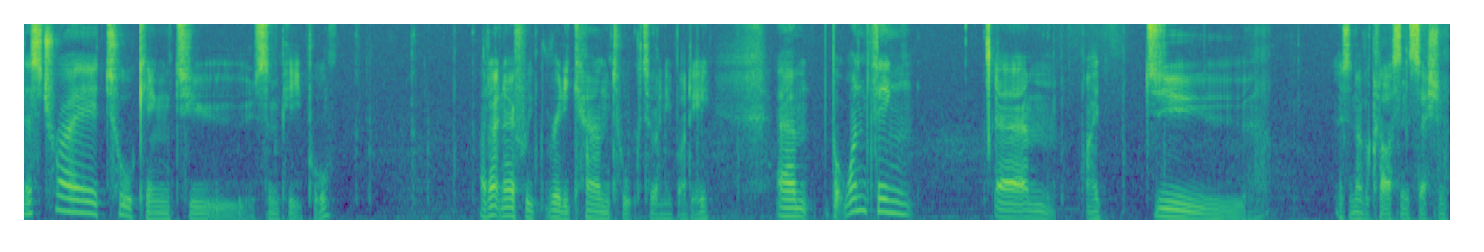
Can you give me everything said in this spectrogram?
let's try talking to some people. I don't know if we really can talk to anybody. Um, but one thing um, I do... There's another class in session.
